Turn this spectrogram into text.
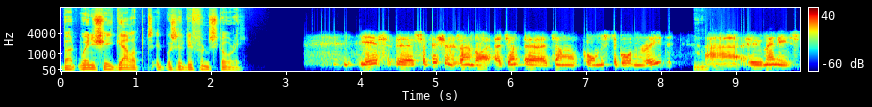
but when she galloped, it was a different story. Yes, uh, Sufficient is owned by a uh, gentleman called Mr. Gordon Reid, mm-hmm. uh, who managed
